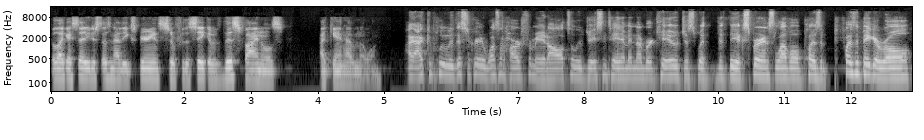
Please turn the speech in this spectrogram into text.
but like I said, he just doesn't have the experience. So for the sake of this finals, I can't have him at one. I, I completely disagree. It wasn't hard for me at all to leave Jayson Tatum at number two. Just with the, the experience level plays a plays a bigger role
